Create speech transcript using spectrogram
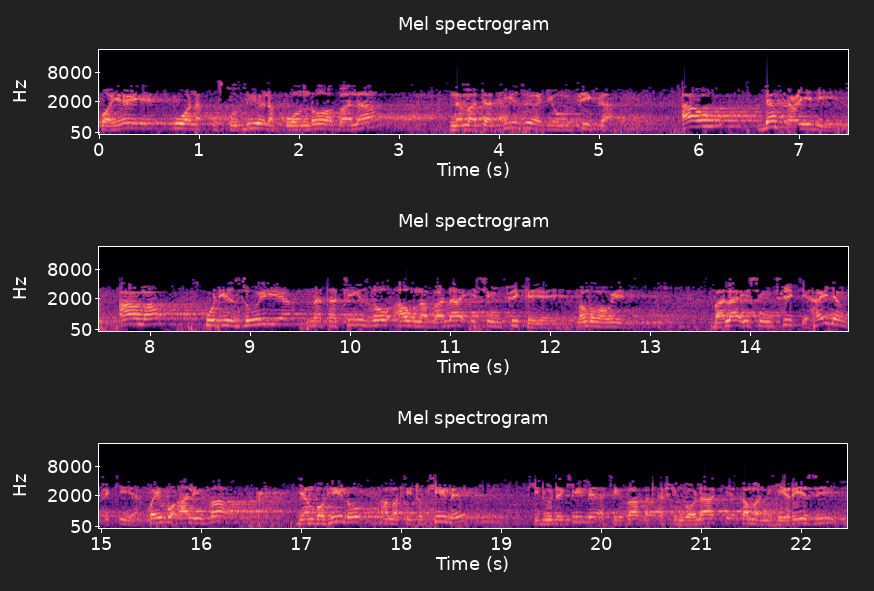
kwa yeye kuwa na kusudio la kuondoa bala na matatizo yaliyomfika au daf'ihi ama kujizuia na tatizo au na balaa isimfike yeye. Mambo mawili. Balaa isimfike haijamfikia. Kwa hivyo alivaa jambo hilo ama kitu kile kidude kile akivaa katika shingo lake kama ni hirizi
